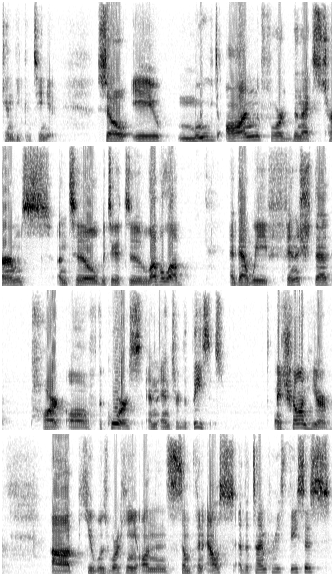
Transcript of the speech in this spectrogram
can be continued. So it moved on for the next terms until we took it to level up, and then we finished that part of the course and enter the thesis. And Sean here, uh, he was working on something else at the time for his thesis,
